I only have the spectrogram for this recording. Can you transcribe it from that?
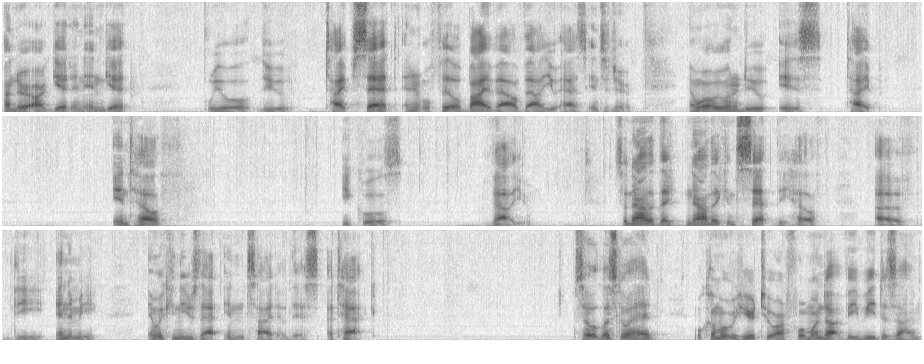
under our get and end get, we will do type set and it will fill by val value as integer. And what we want to do is type int health equals value. So now that they now they can set the health of the enemy and we can use that inside of this attack. So let's go ahead. We'll come over here to our form1.vb design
